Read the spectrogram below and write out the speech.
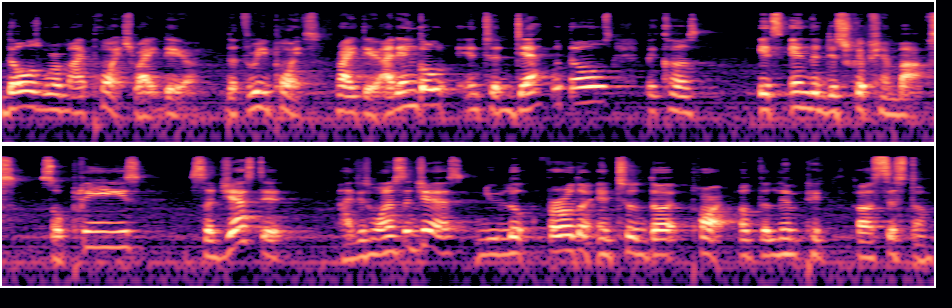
those were my points right there. The three points right there. I didn't go into depth with those because it's in the description box. So please suggest it. I just want to suggest you look further into the part of the limbic uh, system,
